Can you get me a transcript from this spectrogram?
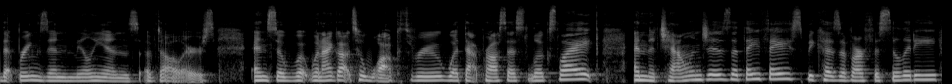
that brings in millions of dollars. And so, but when I got to walk through what that process looks like and the challenges that they face because of our facility,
